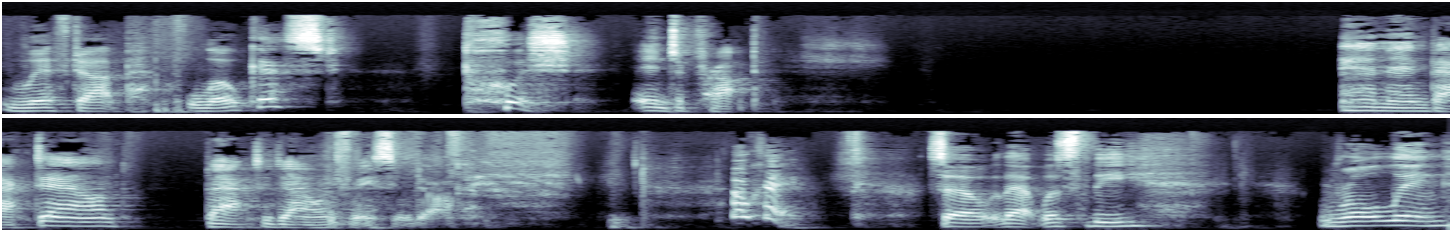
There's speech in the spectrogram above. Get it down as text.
Lift up locust. Push into prop. And then back down, back to downward facing dog. Okay, so that was the rolling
